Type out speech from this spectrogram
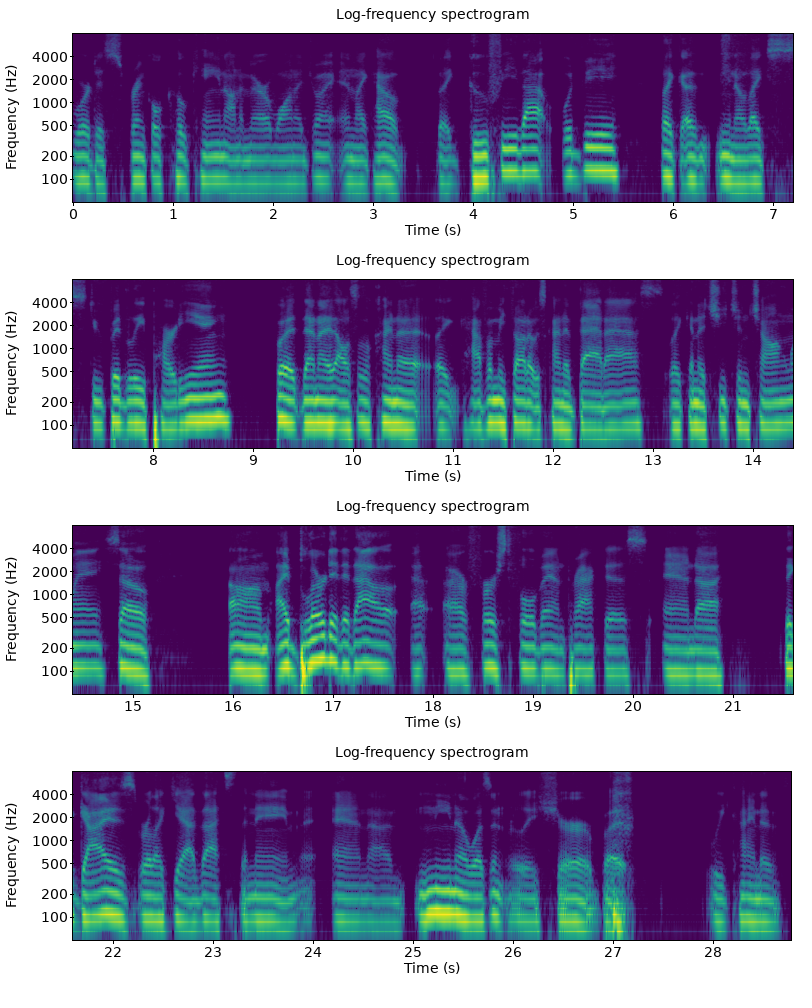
were to sprinkle cocaine on a marijuana joint, and like how like goofy that would be, like a you know like stupidly partying. But then I also kind of like half of me thought it was kind of badass, like in a Cheech and Chong way. So um, I blurted it out at our first full band practice, and uh, the guys were like, "Yeah, that's the name." And um, Nina wasn't really sure, but we kind of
